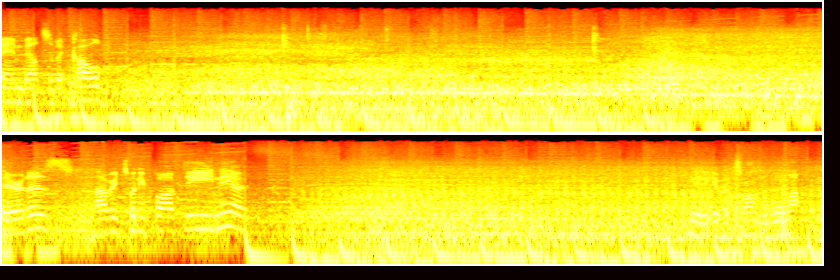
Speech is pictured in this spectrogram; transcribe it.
Fan belt's a bit cold. There it is, RB25D Neo. Need to give it time to warm up.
